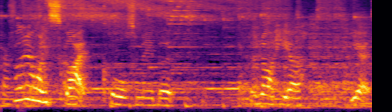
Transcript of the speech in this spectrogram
Hopefully no one Skype calls me, but they're not here yet.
